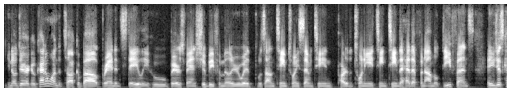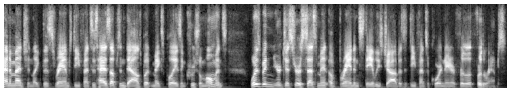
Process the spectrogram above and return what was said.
You know, Derek, I kind of wanted to talk about Brandon Staley, who Bears fans should be familiar with, was on team 2017, part of the 2018 team that had that phenomenal defense. And you just kind of mentioned like this Rams defense it has ups and downs, but makes plays in crucial moments. What has been your just your assessment of Brandon Staley's job as a defensive coordinator for the for the Rams?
